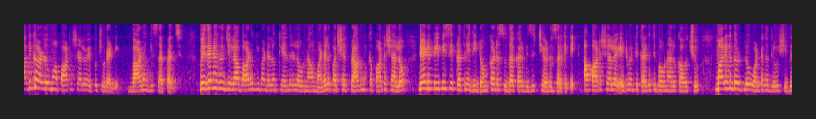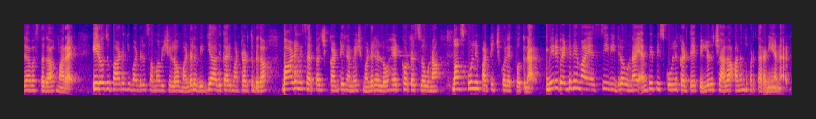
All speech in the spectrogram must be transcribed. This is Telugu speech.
అధికారులు మా పాఠశాల వైపు చూడండి. బాడంగి సర్పంచ్. విజయనగరం జిల్లా బాడంగి మండలం కేంద్రంలో ఉన్న మండల పరిషత్ ప్రాథమిక పాఠశాలలో నేడు పీపీసీ ప్రతినిధి డొంకాడ సుధాకర్ విజిట్ చేయడం జరిగింది. ఆ పాఠశాలలో ఎటువంటి తరగతి భవనాలు కావచ్చు మరుగుదొడ్లు వంటగదులు శిథిలావస్థగా మారాయి. ఈ రోజు బాడంగి మండల సమావేశంలో మండల విద్యా అధికారి మాట్లాడుతుండగా బాడంగి సర్పంచ్ కంటి రమేష్ మండలంలో హెడ్ క్వార్టర్స్లో ఉన్న మా స్కూల్ని పట్టించుకోలేకపోతున్నారు. మీరు వెంటనే మా ఎస్సీ వీధిలో ఉన్న ఎంపీపీ స్కూల్ని కడితే పిల్లలు చాలా ఆనందపడతారని అన్నారు.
